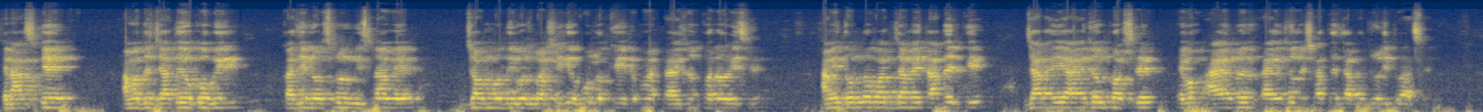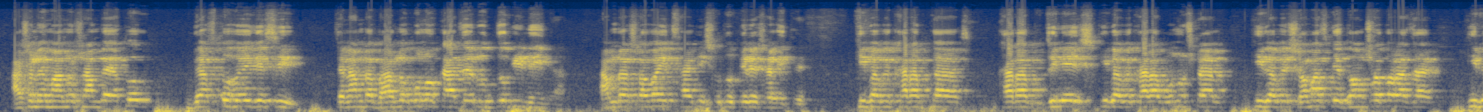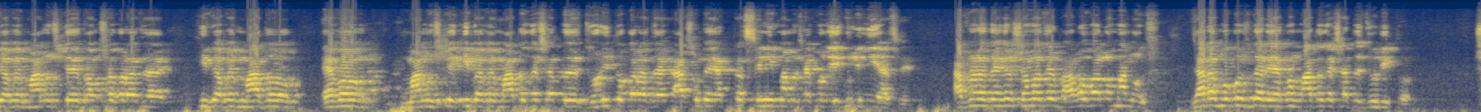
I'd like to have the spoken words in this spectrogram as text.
কেন আজকে আমাদের জাতীয় কবি কাজী নজরুল ইসলামের জন্মদিবস বার্ষিকী উপলক্ষে এরকম একটা আয়োজন করা হয়েছে। আমি ধন্যবাদ জানাই তাদেরকে যারা এই আয়োজন করছে এবং আয়োজন, আয়োজনের সাথে যারা জড়িত আছে। আসলে মানুষ, আমরা এত ব্যস্ত হয়ে গেছি যেন আমরা ভালো কোনো কাজের উদ্যোগই নেই না। আমরা সবাই থাকি শুধু পেরেশানিতে। কীভাবে খারাপ কাজ, খারাপ জিনিস, কীভাবে খারাপ অনুষ্ঠান কীভাবে সমাজকে ধ্বংস করা যায়, কীভাবে মানুষকে ধ্বংস করা যায়, কীভাবে মাদক এবং মানুষকে কীভাবে মাদকের সাথে জড়িত করা যায়, আসলে একটা শ্রেণি মানুষ এখন এইগুলি নিয়ে আছে। আপনারা দেখেন সমাজের ভালো ভালো মানুষ, যারা মুখোশধারী এখন মাদকের সাথে জড়িত।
